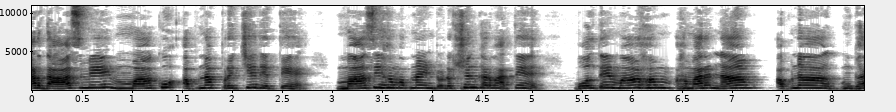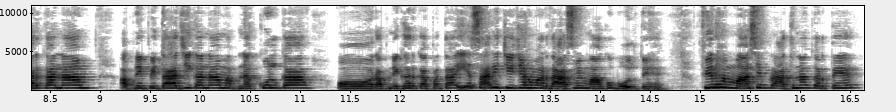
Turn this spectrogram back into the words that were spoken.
अरदास में माँ को अपना परिचय देते हैं। माँ से हम अपना इंट्रोडक्शन करवाते हैं। बोलते हैं, माँ, हम, हमारा नाम, अपना घर का नाम, अपने पिताजी का नाम, अपना कुल का और अपने घर का पता, ये सारी चीज़ें हम अरदास में माँ को बोलते हैं। फिर हम माँ से प्रार्थना करते हैं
